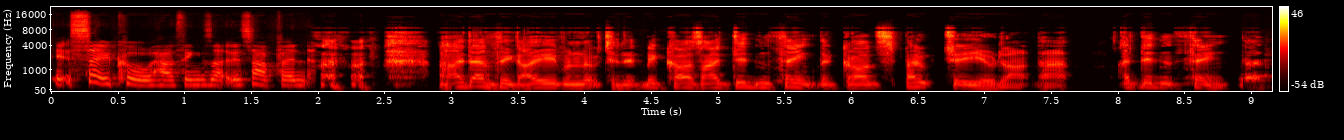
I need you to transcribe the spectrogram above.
it's so cool how things like this happen. I don't think I even looked at it because I didn't think that God spoke to you like that. I didn't think that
